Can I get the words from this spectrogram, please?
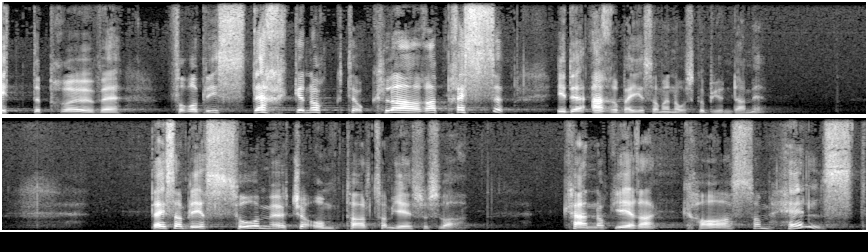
etter prøve for å bli sterke nok til å klare presset i det arbeidet som han nå skal begynne med. De som blir så mye omtalt som Jesus var, kan nok gjøre hva som helst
